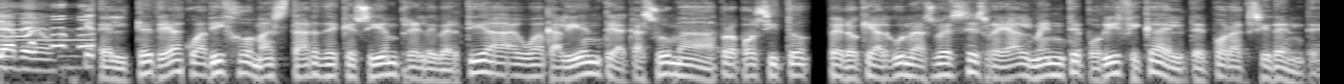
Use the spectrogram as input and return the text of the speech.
Ya veo. El té de agua dijo más tarde que siempre le vertía agua caliente a Kazuma a propósito, pero que algunas veces realmente purifica el té por accidente.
